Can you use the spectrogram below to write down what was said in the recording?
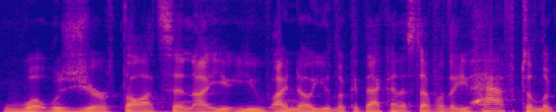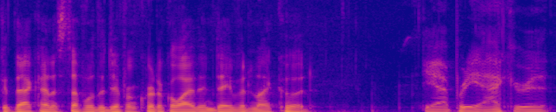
What was your thoughts? And I, you, you, I know you look at that kind of stuff with it. You have to look at that kind of stuff with a different critical eye than David and I could. yeah, pretty accurate.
